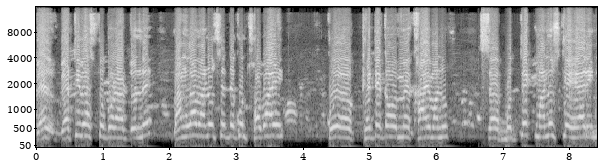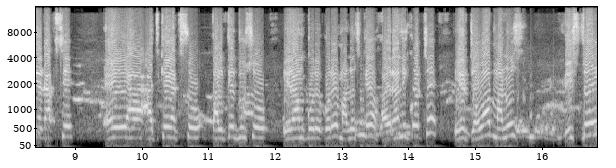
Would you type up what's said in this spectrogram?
ব্য- ব্যতিব্যস্ত করার জন্য। বাংলা মানুষের দেখুন সবাই খেটে খায় মানুষ। প্রত্যেক মানুষকে হেয়ারিং এ রাখছে। এই আজকে একশো, কালকে দুশো, এরাম করে করে মানুষকে হয়রানি করছে। এর জবাব মানুষ নিশ্চয়ই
